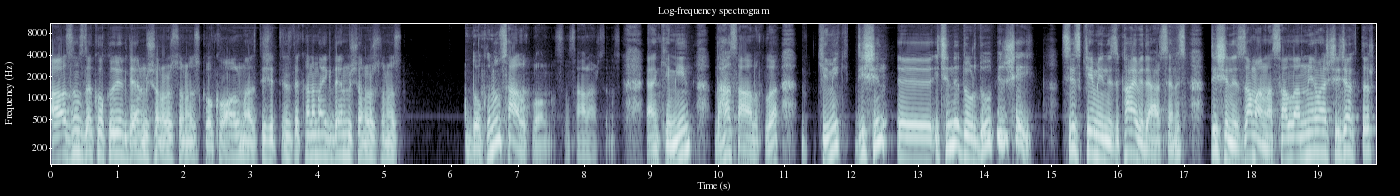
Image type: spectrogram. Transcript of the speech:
Ağzınızda kokuyu gidermiş olursunuz, koku olmaz. Diş etinizde kanamayı gidermiş olursunuz. Dokunun sağlıklı olmasını sağlarsınız. Yani kemiğin daha sağlıklı. Kemik dişin e, içinde durduğu bir şey. Siz kemiğinizi kaybederseniz dişiniz zamanla sallanmaya başlayacaktır.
